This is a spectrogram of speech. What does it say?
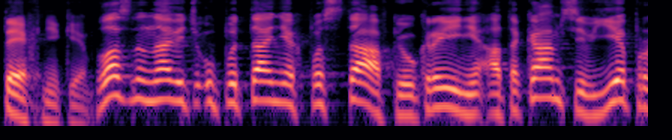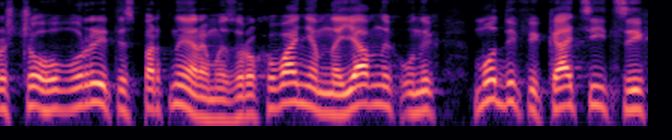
Техніки, власне, навіть у питаннях поставки Україні атакамсів є про що говорити з партнерами з урахуванням наявних у них модифікацій цих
